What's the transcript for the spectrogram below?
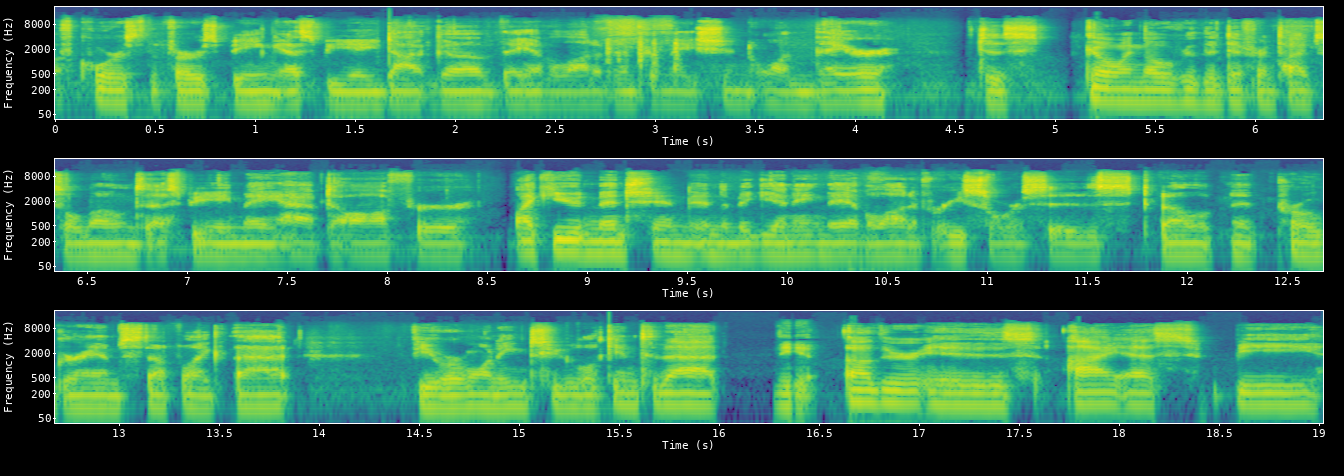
Of course, the first being SBA.gov. They have a lot of information on there, just going over the different types of loans SBA may have to offer. Like you had mentioned in the beginning, they have a lot of resources, development programs, stuff like that. If you are wanting to look into that, the other is isbdc.org.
